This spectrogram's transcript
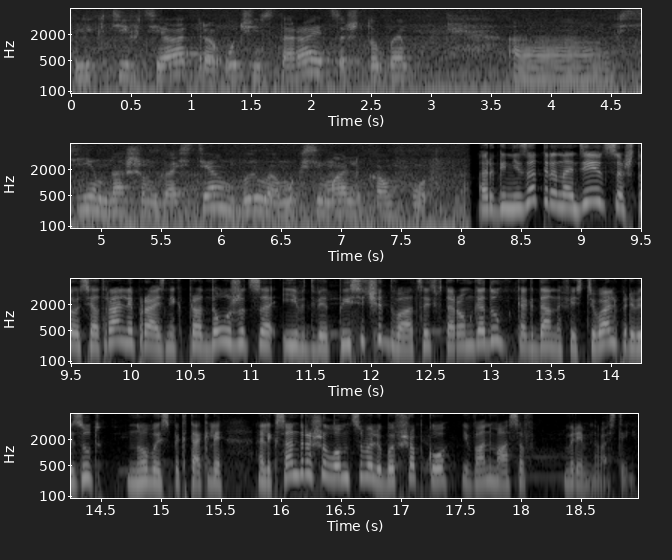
коллектив театра очень старается, чтобы э, всем нашим гостям было максимально комфортно. Организаторы надеются, что театральный праздник продолжится и в 2022 году, когда на фестиваль привезут новые спектакли. Александра Шеломцева, Любовь Шапко, Иван Масов. Время новостей.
